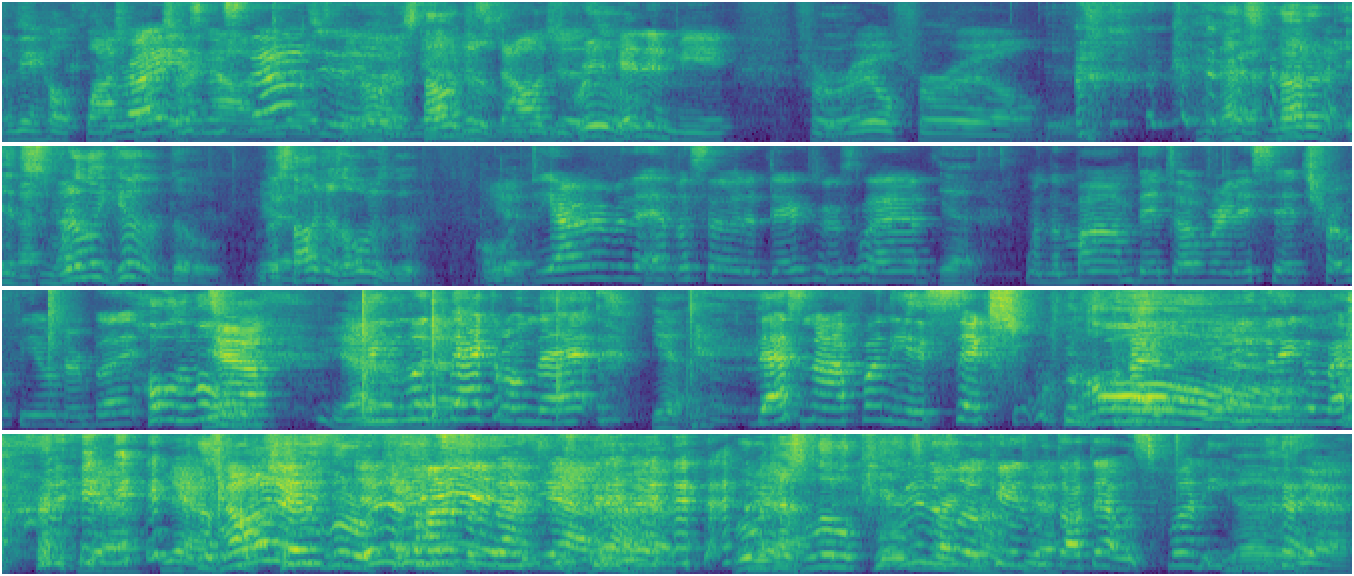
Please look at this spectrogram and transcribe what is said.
I'm getting hell flashbacks Right? right, It's now. nostalgia. You know, No, yeah, nostalgia's nostalgia real. hitting me for Yeah. real, for real. Yeah. That's not a. It's really good though. Yeah. Nostalgia's always good. Oh, Always. Do y'all remember the episode of Dexter's Lab? Yeah. When the mom bent over and it said trophy on her butt? Holy moly. Yeah. Yeah. when you look that- back on that, Yeah. that's not funny. It's sexual. Oh. you think about it. Yeah. Yeah. Because No, we're it kids, little kids. 100%. Yeah. Yeah. We were just little kids We back as little kids, we thought that was funny. Yeah.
